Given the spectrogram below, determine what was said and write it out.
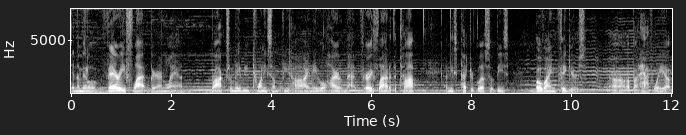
in the middle of very flat, barren land. Rocks are maybe 20 some feet high, maybe a little higher than that. Very flat at the top, and these petroglyphs of these bovine figures uh, about halfway up,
